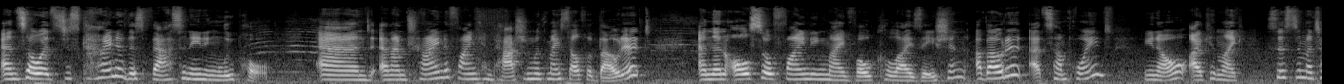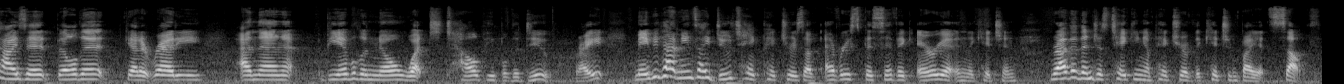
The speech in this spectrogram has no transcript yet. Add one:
And so it's just kind of this fascinating loophole. And and I'm trying to find compassion with myself about it and then also finding my vocalization about it at some point. You know, I can like systematize it, build it, get it ready, and then be able to know what to tell people to do, right? Maybe that means I do take pictures of every specific area in the kitchen rather than just taking a picture of the kitchen by itself,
